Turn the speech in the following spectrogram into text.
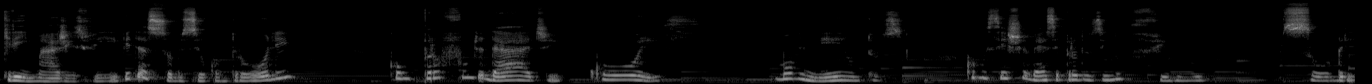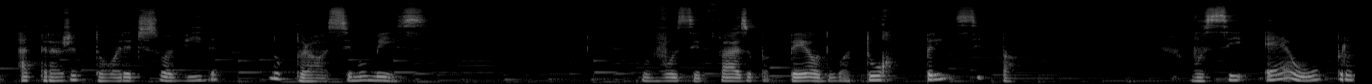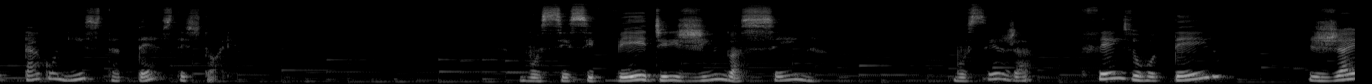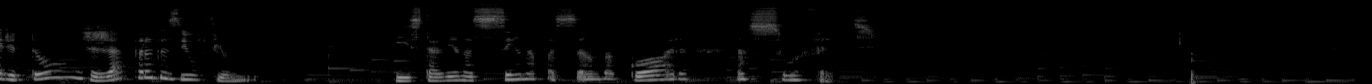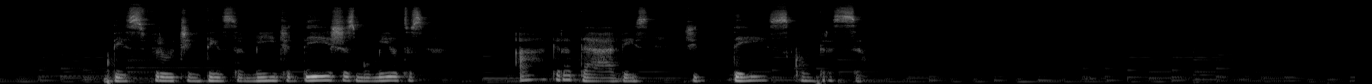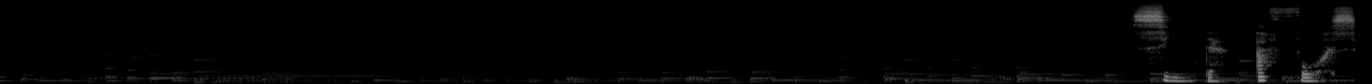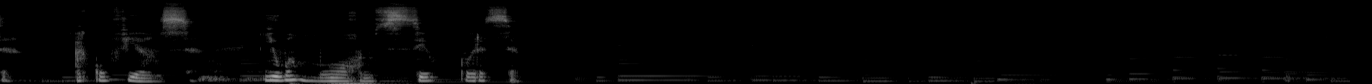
Crie imagens vívidas sob seu controle, com profundidade, cores, movimentos, como se estivesse produzindo um filme sobre a trajetória de sua vida no próximo mês. Você faz o papel do ator principal. Você é o protagonista desta história. Você se vê dirigindo a cena? Você já fez o roteiro, já editou, já produziu o filme e está vendo a cena passando agora na sua frente. Desfrute intensamente destes momentos agradáveis de descontração. Sinta a força a confiança e o amor no seu coração.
